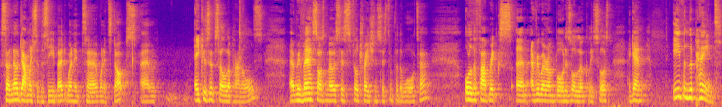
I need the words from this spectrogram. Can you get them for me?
So no damage to the seabed when it uh, when it stops. Um, acres of solar panels, a reverse osmosis filtration system for the water. All of the fabrics um, everywhere on board is all locally sourced. Again, even the paint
